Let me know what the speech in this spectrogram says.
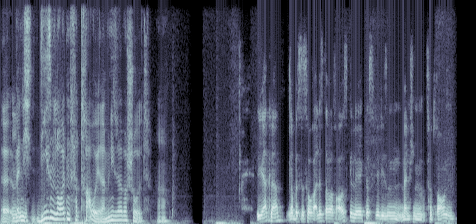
Äh, mhm. Wenn ich diesen Leuten vertraue, dann bin ich selber schuld. Ja. ja. klar, aber es ist auch alles darauf ausgelegt, dass wir diesen Menschen vertrauen.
